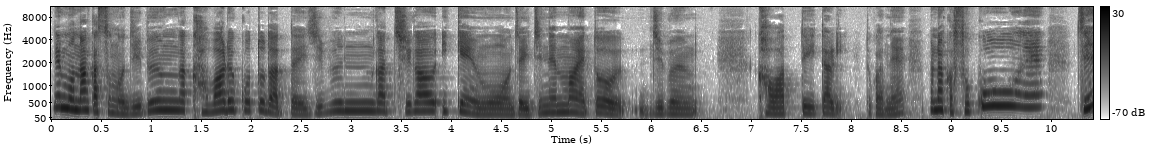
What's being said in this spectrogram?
でもなんかその自分が変わることだったり自分が違う意見をじゃあ1年前と自分変わっていたりとかね、まあ、なんかそこをね全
